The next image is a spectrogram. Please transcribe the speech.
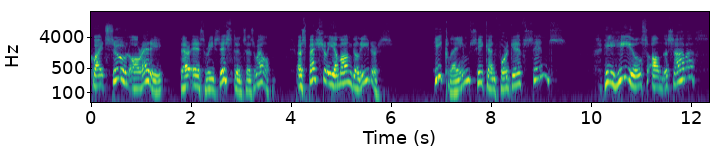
quite soon already there is resistance as well, especially among the leaders. He claims he can forgive sins. He heals on the Sabbath.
